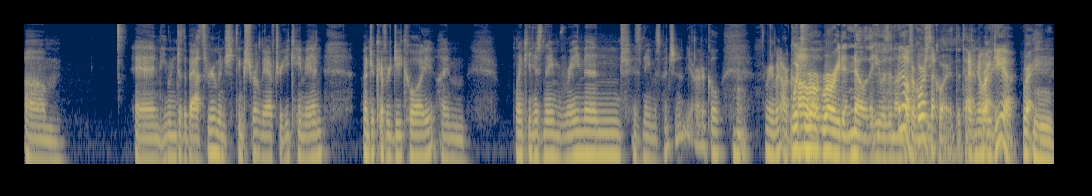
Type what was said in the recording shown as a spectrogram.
Um, and he went into the bathroom, and I think shortly after he came in, undercover decoy. I'm blanking his name, Raymond. His name is mentioned in the article. Mhm. Raymond Arcala. Which Ro- Rory didn't know that he was an no, undercover of course I- decoy at the time. I time. have no right. idea. Right. Mhm.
